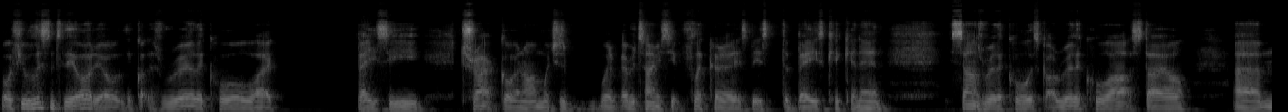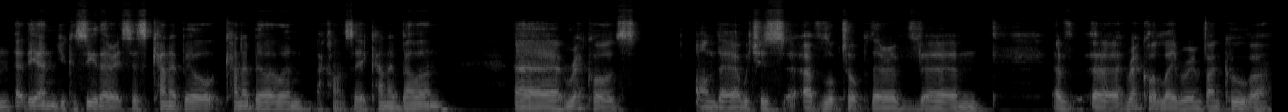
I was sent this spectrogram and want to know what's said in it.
But if you listen to the audio, they've got this really cool like bassy track going on, which is every time you see it flicker, it's, it's the bass kicking in. It sounds really cool. It's got a really cool art style. Um, at the end, you can see there it says Cannibal, Kannibalen, I can't say it, Kannibalen uh, Records on there, which is, I've looked up there of, um, of uh, record label in Vancouver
